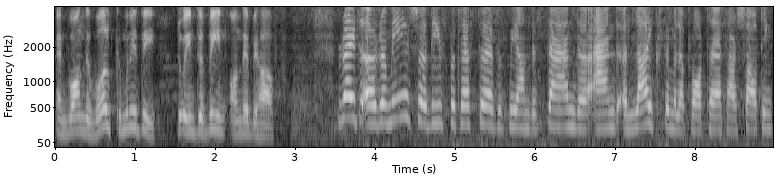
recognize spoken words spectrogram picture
and want the world community to intervene on their behalf. Right, uh, Ramesh, uh, these protesters, as we understand, uh, and uh, like similar protests, are shouting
